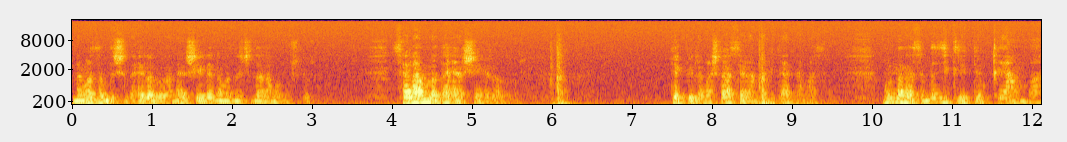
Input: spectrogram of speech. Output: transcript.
Namazın dışında helal olan her şeyle namazın içinde haram olmuştur. Selamla da her şey helal olur. Tekbirle başlar, selamla biter namaz. Bunun arasında zikrettiğim kıyam var.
